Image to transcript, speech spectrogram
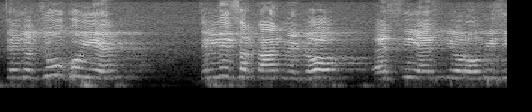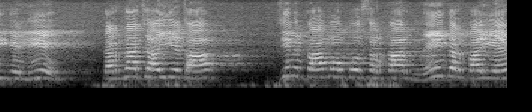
से जो चूक हुई है, दिल्ली सरकार ने जो एस सी एस टी और ओबीसी के लिए करना चाहिए था। जिन कामों को सरकार नहीं कर पाई है,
